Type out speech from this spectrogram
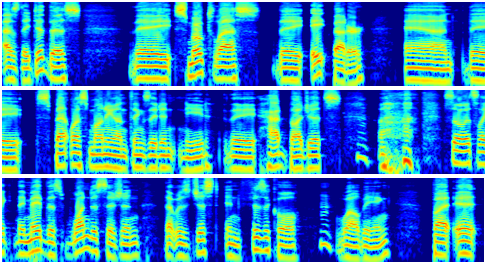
as they did this, they smoked less, they ate better, and they spent less money on things they didn't need. They had budgets. Hmm. so it's like they made this one decision that was just in physical hmm. well being, but it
